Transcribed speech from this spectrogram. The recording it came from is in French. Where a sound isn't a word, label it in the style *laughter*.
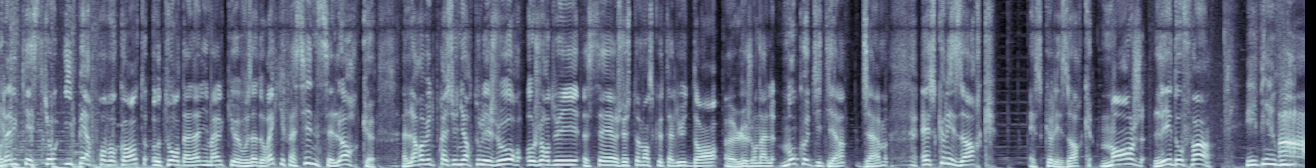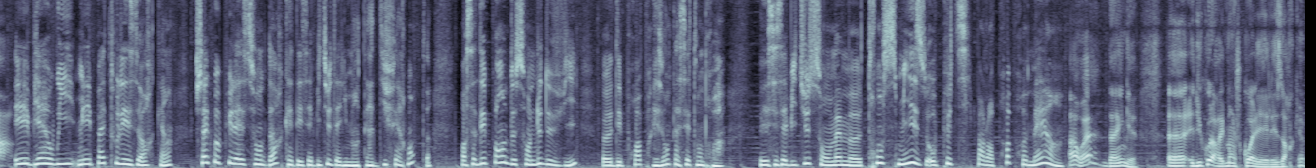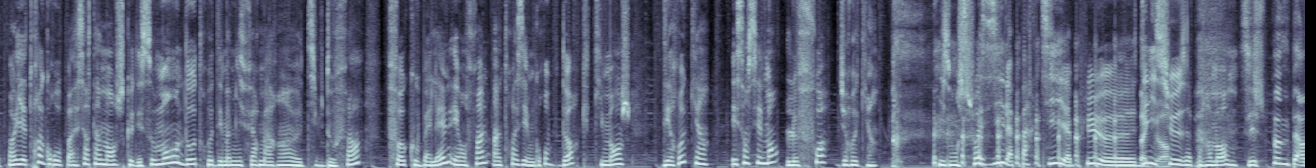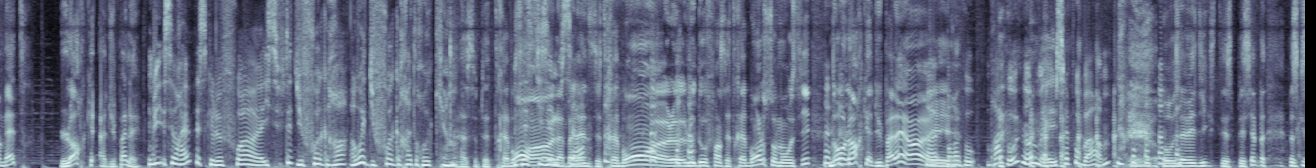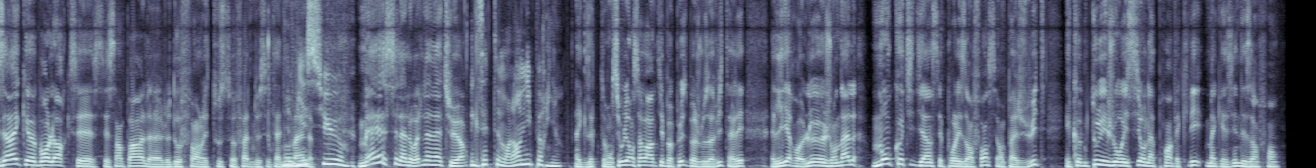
On a une question hyper provocante autour d'un animal que vous adorez, qui fascine, c'est l'orque. La revue de presse junior tous les jours. Aujourd'hui, c'est justement ce que tu as lu dans euh, le journal Mon Quotidien, Jam. Est-ce que les orques, est-ce que les orques mangent les dauphins? Eh bien oui, Ah eh bien oui, mais pas tous les orques. hein. Chaque population d'orques a des habitudes alimentaires différentes. Bon, ça dépend de son lieu de vie, euh, des proies présentes à cet endroit. Et ces habitudes sont même euh, transmises aux petits par leur propre mère. Ah ouais, dingue. Euh, et du coup, alors ils mangent quoi les, les orques? Alors, il y a trois groupes. hein. Certains mangent que des saumons, d'autres des mammifères marins euh, type dauphin, phoques ou baleines, et enfin un troisième groupe d'orques qui mangent des requins, essentiellement le foie du requin. *laughs* Ils ont choisi la partie la plus euh, délicieuse apparemment. Si je peux me permettre, l'orque a du palais. Oui, c'est vrai, parce que le foie, euh, il se fait du foie gras. Ah ouais, du foie gras de requin. Ah, c'est peut-être très bon. Hein, La ça. baleine, c'est très bon. euh, *laughs* le, le dauphin, c'est très bon. Le saumon aussi. Non, l'orque a du palais. Hein, Ouais, et- Bravo, bravo, non, mais chapeau bas. hein. *laughs* On vous avait dit que c'était spécial. Parce que c'est vrai que bon, l'orque, c'est sympa. Le, le dauphin, on est tous fans de cet Bon, animal. bien sûr, Mais c'est la loi de la nature. exactement, là on n'y peut rien. Exactement. Si vous voulez en savoir un petit peu plus, bah, je vous invite à aller lire le journal Mon Quotidien. C'est pour les enfants, c'est en page 8. Et comme tous les jours ici, on apprend avec les magazines des enfants.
